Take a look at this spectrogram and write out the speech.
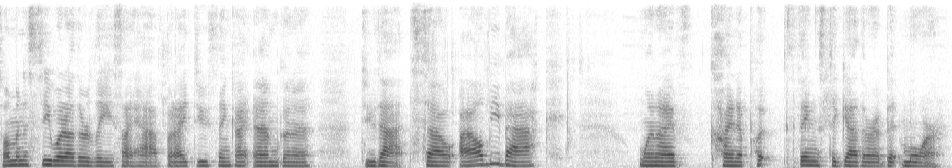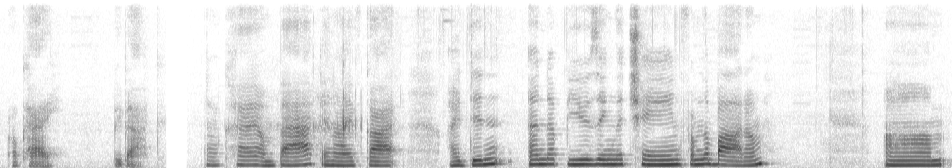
So I'm going to see what other lace I have, but I do think I am going to do that. So I'll be back when I've kind of put things together a bit more. Okay, be back. Okay, I'm back and I've got, I didn't end up using the chain from the bottom. Um,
